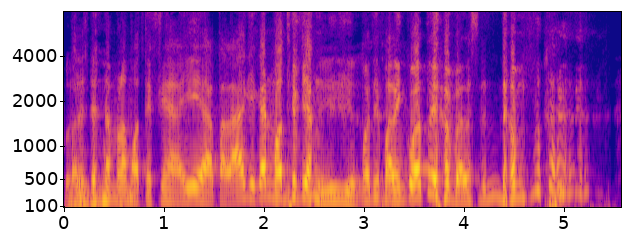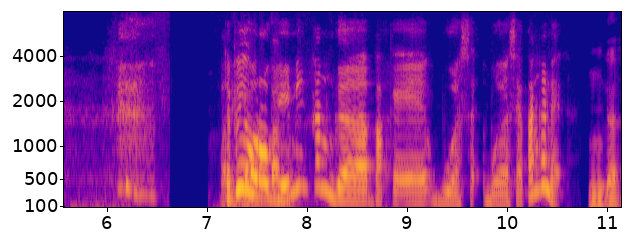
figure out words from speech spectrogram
Balas balas dendam lah motifnya. Iya apalagi kan motif yang Iya. motif paling kuat tuh ya balas dendam. Tapi ini kan nggak pakai buah se- buah setan kan ya? Enggak.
